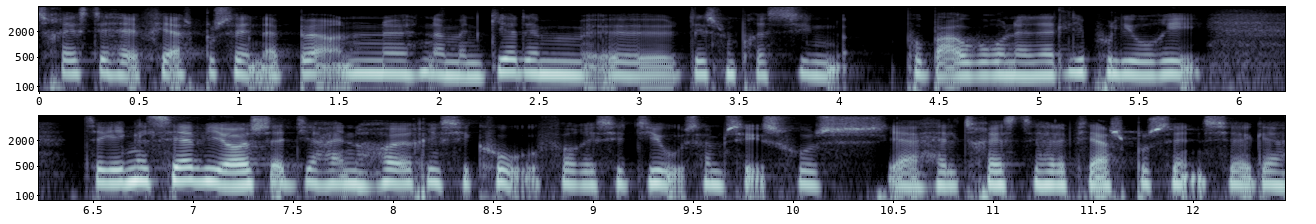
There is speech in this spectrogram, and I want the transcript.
60-70% af børnene, når man giver dem øh, desmopressin på baggrund af natlig polyuri. Til gengæld ser vi også, at de har en høj risiko for recidiv, som ses hos ja, 50-70% cirka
